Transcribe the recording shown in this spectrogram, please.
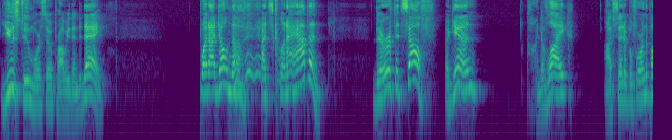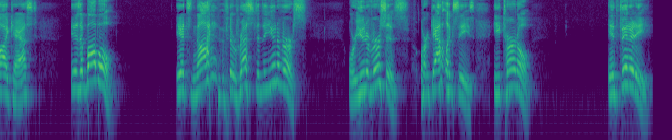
Used to more so probably than today. But I don't know that that's going to happen. The earth itself, again, kind of like, I've said it before on the podcast, is a bubble. It's not the rest of the universe or universes or galaxies, eternal, infinity,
